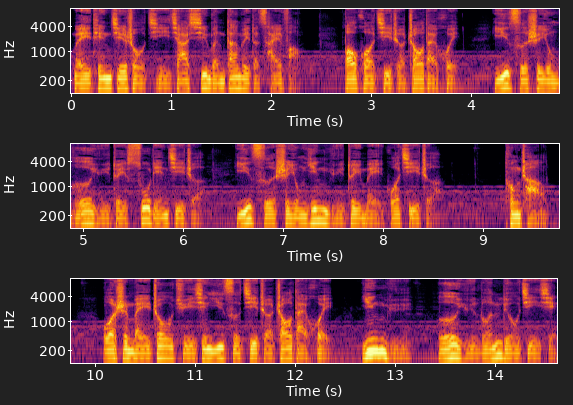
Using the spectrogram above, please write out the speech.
每天接受几家新闻单位的采访，包括记者招待会，一次是用俄语对苏联记者，一次是用英语对美国记者，通常。我是每周举行一次记者招待会，英语、俄语轮流进行，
